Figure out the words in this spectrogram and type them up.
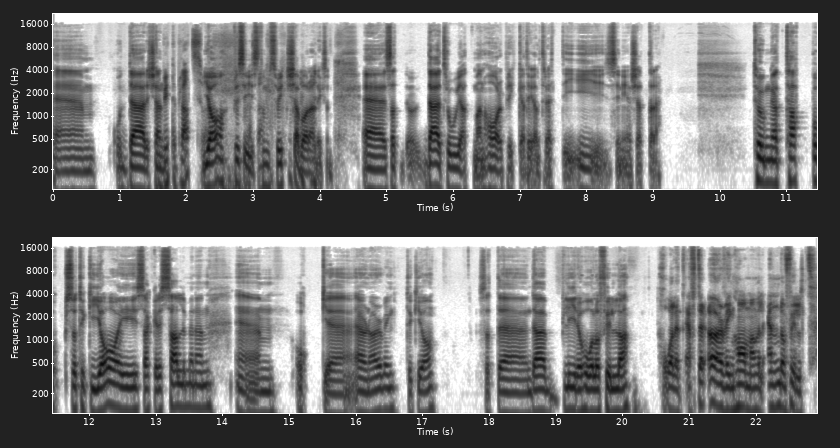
Um, och där känner... De bytte plats? Ja, precis. De switchar bara. Liksom. Eh, så att, där tror jag att man har prickat helt rätt i, i sin ersättare. Tunga tapp också tycker jag i Sakari Salminen eh, och eh, Aaron Irving tycker jag. Så att eh, där blir det hål att fylla. Hålet efter Irving har man väl ändå fyllt?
